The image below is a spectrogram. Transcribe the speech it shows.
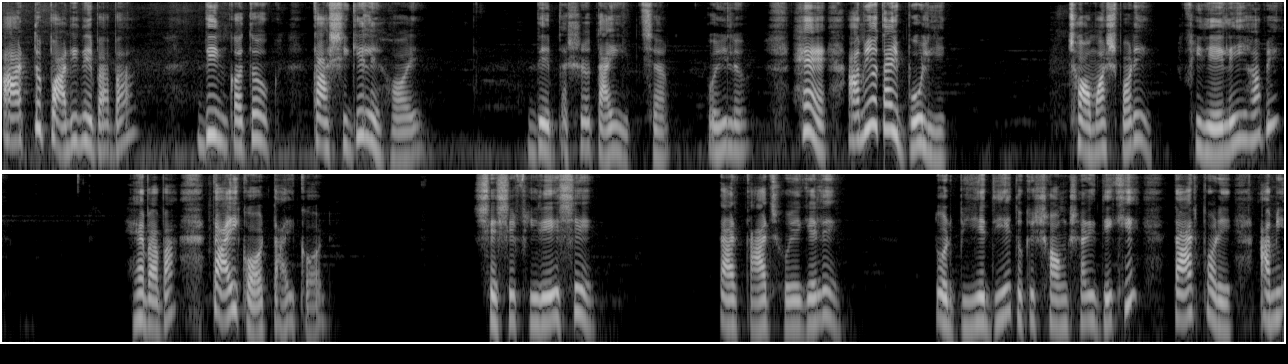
আর তো পারি নে বাবা, দিন কতক কাশি গেলে হয়। দেবদাসেরও তাই ইচ্ছা, কহিল হ্যাঁ আমিও তাই বলি। ছ মাস পরে ফিরে এলেই হবে? হ্যাঁ বাবা, তাই কর তাই কর। শেষে ফিরে এসে তার কাজ হয়ে গেলে তোর বিয়ে দিয়ে তোকে সংসারে দেখে তারপরে আমি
